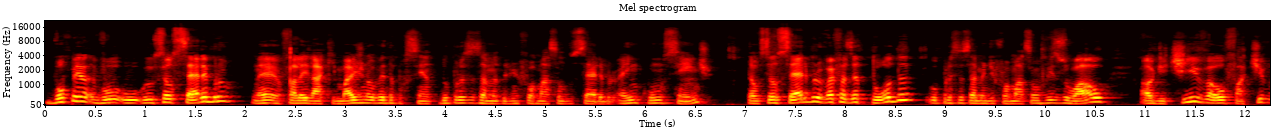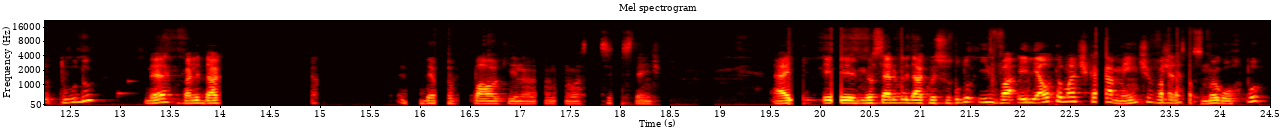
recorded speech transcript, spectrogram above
Vou, vou, o seu cérebro, né, eu falei lá que mais de 90% do processamento de informação do cérebro é inconsciente. Então, o seu cérebro vai fazer todo o processamento de informação visual, auditiva, olfativa, tudo, né? Vai lidar. Deu pau aqui no, no assistente. Aí, meu cérebro lidar com isso tudo e vai, ele automaticamente vai gerar no meu corpo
